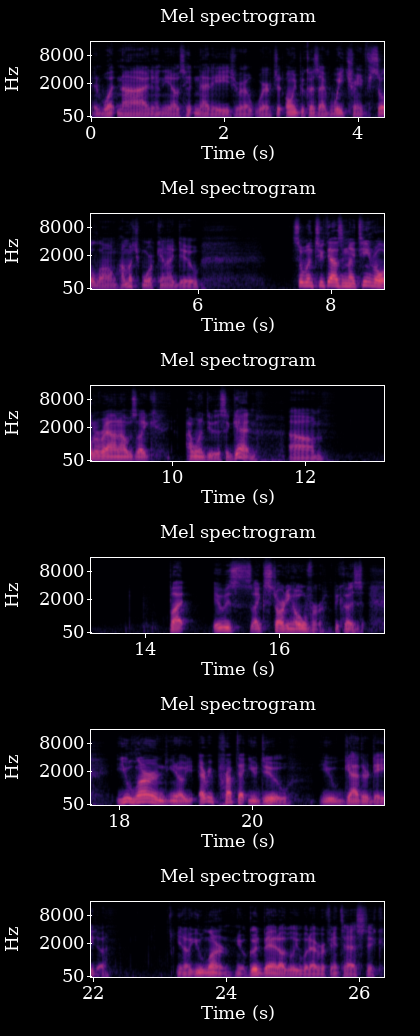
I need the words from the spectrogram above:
and whatnot. And you know, I was hitting that age where where just only because I've weight trained for so long, how much more can I do? So when 2019 rolled around, I was like, I want to do this again. Um, but it was like starting over because you learn, you know, every prep that you do, you gather data. You know, you learn, you know, good, bad, ugly, whatever, fantastic.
